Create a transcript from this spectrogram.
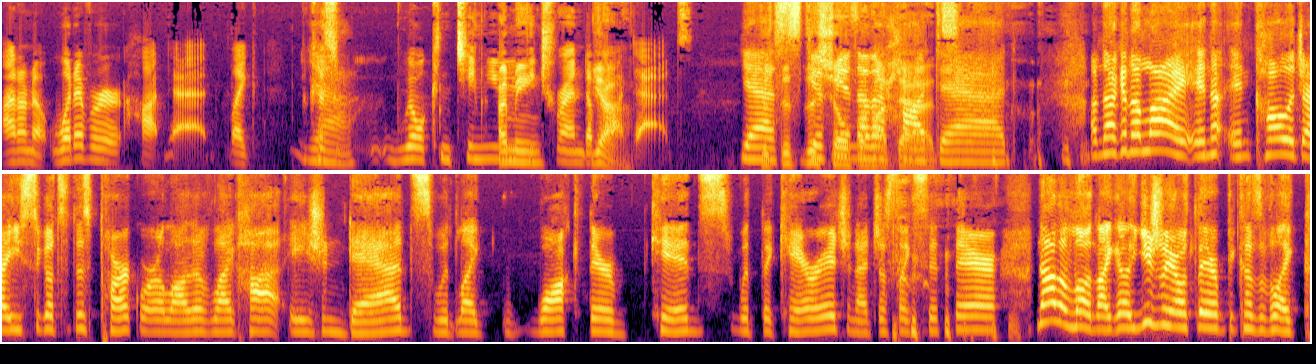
I don't know. Whatever hot dad. Like because Yeah. we'll continue I mean, the trend of yeah. hot dads. Yes, This- this is the give me show for another hot hot, dad. I'm not gonna lie. In in college, I used to go to this park where a lot of like hot Asian dads would like walk their kids with the carriage, and I just like sit there, not alone. Like uh, usually out there because of like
